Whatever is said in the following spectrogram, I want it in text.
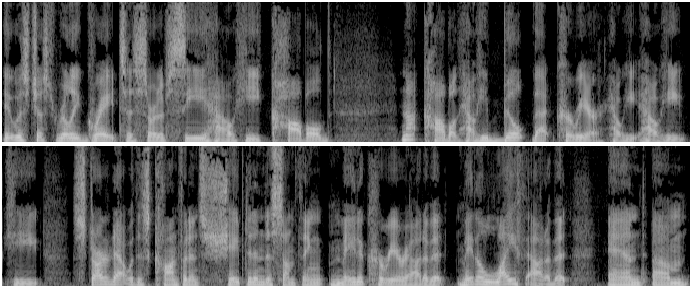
it was just really great to sort of see how he cobbled not cobbled, how he built that career, how he how he he started out with his confidence, shaped it into something, made a career out of it, made a life out of it, and um,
